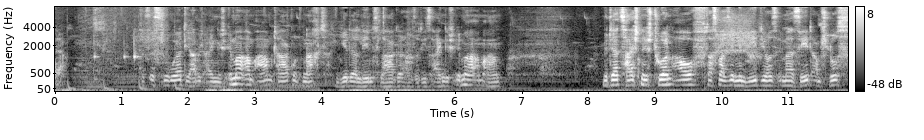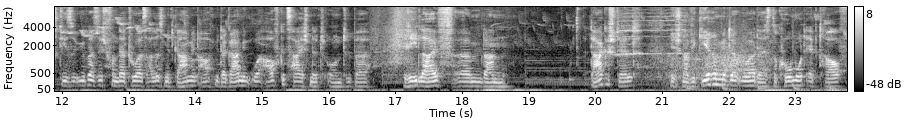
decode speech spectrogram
Ja. Das ist eine Uhr, die habe ich eigentlich immer am Arm, Tag und Nacht, jeder Lebenslage. Also die ist eigentlich immer am Arm. Mit der zeichne ich Touren auf. Das, was ihr in den Videos immer seht, am Schluss, diese Übersicht von der Tour ist alles mit Garmin auf, mit der Garmin-Uhr aufgezeichnet und über Relive ähm, dann dargestellt. Ich navigiere mit der Uhr, da ist eine Komoot-App drauf.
